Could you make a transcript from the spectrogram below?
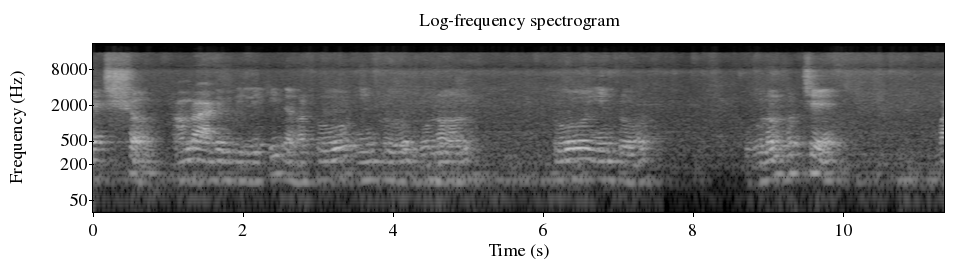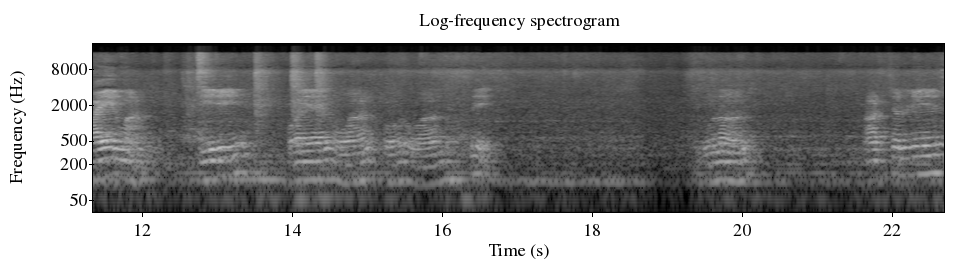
একশো। আমরা আগে যদি লিখি, দেখো, টু ইন্টু গুণন, টু ইন্টু গুণন হচ্ছে পায়ের মান। Three point one four one গুণন আটচল্লিশ।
